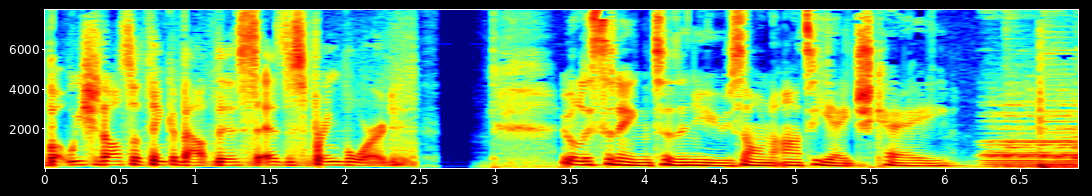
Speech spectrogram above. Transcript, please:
But we should also think about this as a springboard. You're listening to the news on RTHK.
